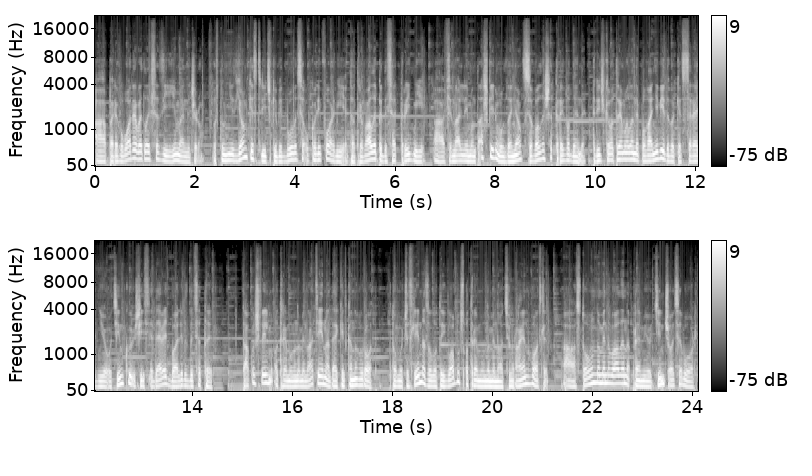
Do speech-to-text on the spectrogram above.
а переговори ведлися з її менеджером. Основні зйомки стрічки відбулися у Каліфорнії та тривали 53 дні, а фінальний монтаж фільму зайняв всього лише 3 години. Стрічка отримала непогані відгуки з середньою оцінкою 6,9 балів з 10. Також фільм отримав номінації на декілька нагород. В тому числі на Золотий Глобус отримав номінацію Райан Гослінг, а Стоун номінували на премію Teen Choice Award.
